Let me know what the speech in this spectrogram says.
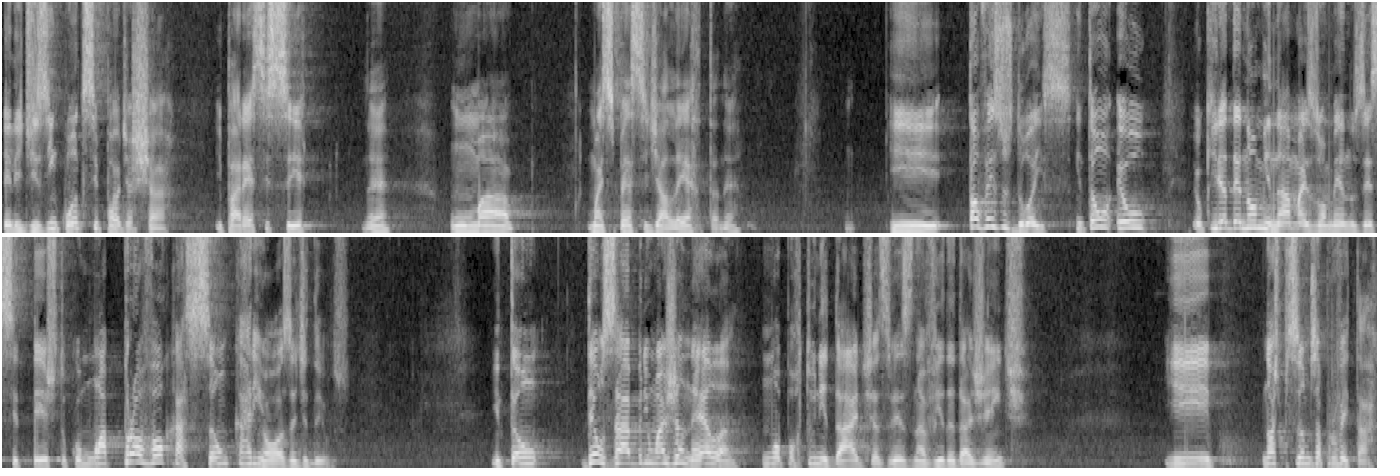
ele diz enquanto se pode achar. E parece ser né, uma, uma espécie de alerta. Né? E talvez os dois. Então, eu, eu queria denominar mais ou menos esse texto como uma provocação carinhosa de Deus. Então, Deus abre uma janela uma oportunidade, às vezes, na vida da gente, e nós precisamos aproveitar.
